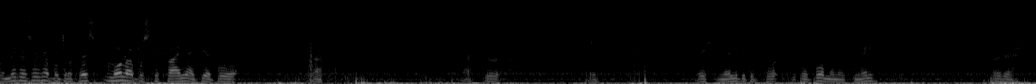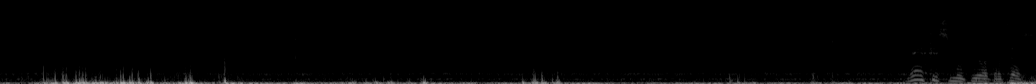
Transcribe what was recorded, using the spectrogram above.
προμήθειες όχι από τροφές μόνο από στεφάνια και από αυτό έχει. Έχει μέλι και το, και το επόμενο έχει μέλι. Ωραία. Δεν χρησιμοποιώ τροφές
